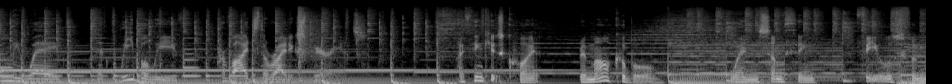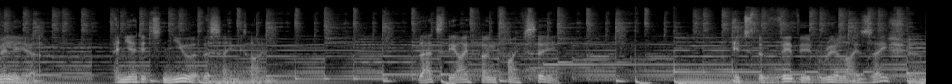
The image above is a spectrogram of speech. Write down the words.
only way that we believe provides the right experience. I think it's quite remarkable when something feels familiar and yet it's new at the same time. That's the iPhone 5C. It's the vivid realization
